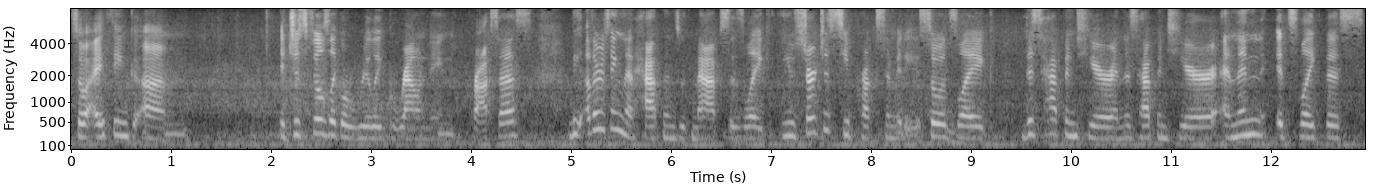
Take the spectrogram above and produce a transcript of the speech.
So I think um, it just feels like a really grounding process. The other thing that happens with maps is like you start to see proximity. So it's like this happened here and this happened here. And then it's like this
